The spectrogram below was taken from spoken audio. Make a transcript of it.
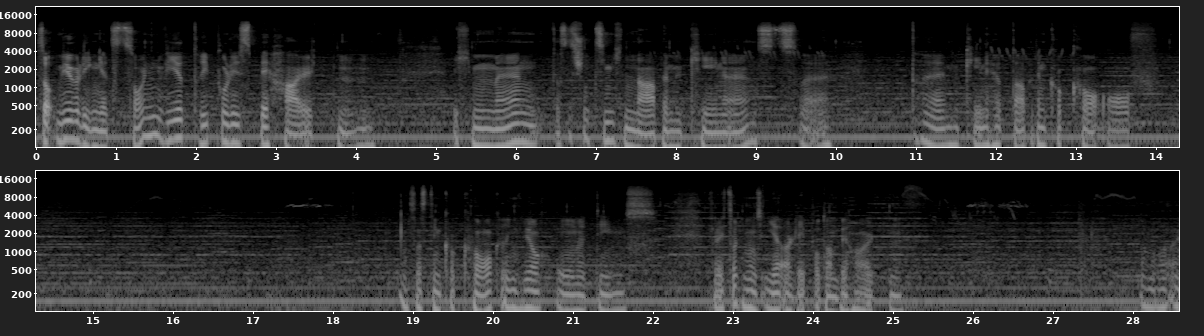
So, wir überlegen jetzt, sollen wir Tripolis behalten? Ich meine, das ist schon ziemlich nah bei Mykene. Eins, zwei, drei. Mykene hört da bei dem Kokon auf. Das heißt, den Kakao kriegen wir auch ohne Dings. Vielleicht sollten wir uns eher Aleppo dann behalten. Dann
